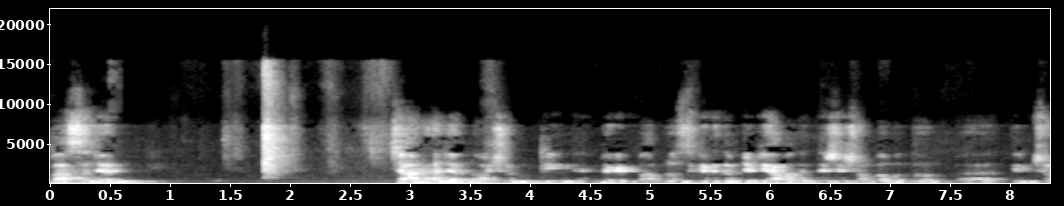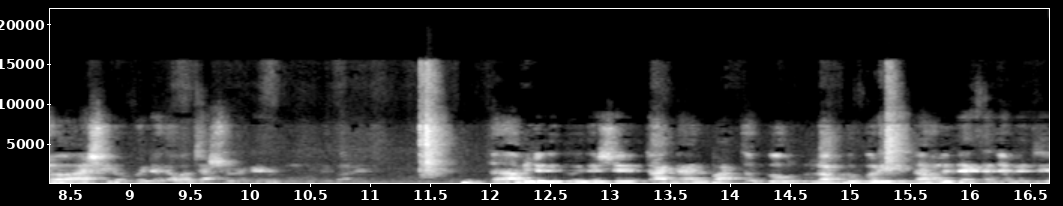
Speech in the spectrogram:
পাঁচ হাজার রুপি। চার হাজার নয়শো রুপি এক প্যাকেট মার্লবো সিগারেটের দাম, যেটি আমাদের দেশে সম্ভবত তিনশো আশি নব্বই টাকা বা চারশো টাকা এরকম। আমি যদি দুই দেশের টাকার পার্থক্য লক্ষ্য করি, তাহলে দেখা যাবে যে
